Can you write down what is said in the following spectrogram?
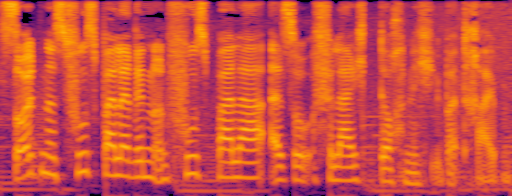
sollten es Fußballerinnen und Fußballer also vielleicht doch nicht übertreiben.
